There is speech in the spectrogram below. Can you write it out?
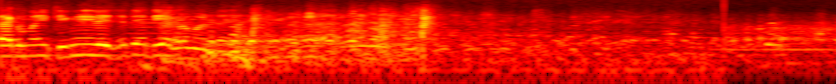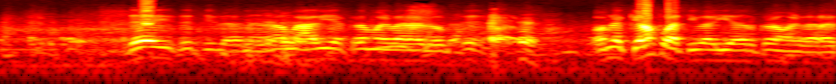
તાકે મહી ઠીંગણી રહી છે ત્યાંથી આક્રમણ થાય જય સચિદાનંદ. આમ આવી આક્રમણ વાળા લોકો છે. અમને ક્યાં પહોંચી વાળી આક્રમણ વાળા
